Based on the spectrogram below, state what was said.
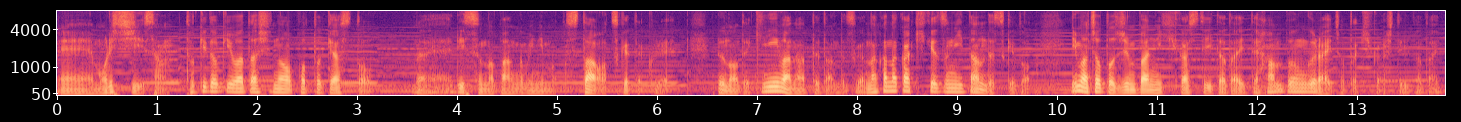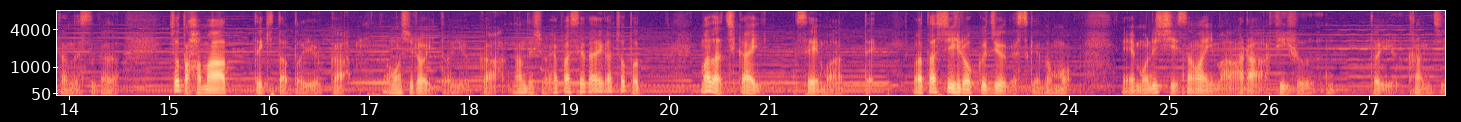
えー、モリッシーさん時々私のポッドキャスト、えー、リスの番組にもスターをつけてくれるので気にはなってたんですがなかなか聞けずにいたんですけど今ちょっと順番に聞かせていただいて半分ぐらいちょっと聞かせていただいたんですがちょっとハマってきたというか面白いというか何でしょうやっぱり世代がちょっとまだ近いせいもあって私60ですけども、えー、モリッシーさんは今アラフィフという感じ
